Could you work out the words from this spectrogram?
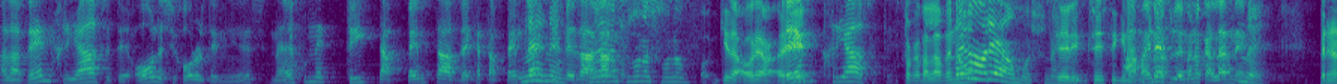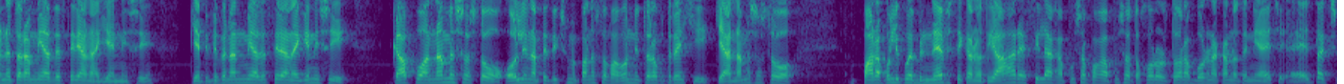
Αλλά δεν χρειάζεται όλες οι horror ταινίες να έχουν τρίτα, πέμπτα, δέκατα, πέμπτα Ναι, ναι, επίπεδα ναι, ανάγνωσης. συμφωνώ, συμφωνώ. Κοίτα, ωραία. ε, Δεν χρειάζεται. το Θα καταλαβαίνω. ήταν ωραία όμως. Ξέρει, ξέρεις τι γίνεται. Άμα είναι τώρα. δουλεμένο καλά, ναι. Ναι. Περνάνε τώρα μια δεύτερη αναγέννηση και επειδή περνάνε μια δεύτερη αναγέννηση κάπου ανάμεσα στο όλοι να πηδήξουμε πάνω στο βαγόνι τώρα που τρέχει και ανάμεσα στο πάρα πολλοί που εμπνεύστηκαν ότι άρε φίλε αγαπούσα που αγαπούσα το χώρο τώρα μπορώ να κάνω ταινία έτσι. Ε, εντάξει,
